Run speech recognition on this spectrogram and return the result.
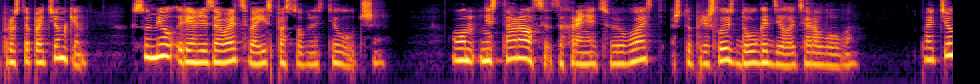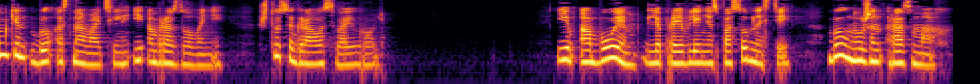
Просто Потемкин сумел реализовать свои способности лучше. Он не старался сохранять свою власть, что пришлось долго делать Орлова. Потемкин был основательный и образованней, что сыграло свою роль. Им обоим для проявления способностей был нужен размах,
